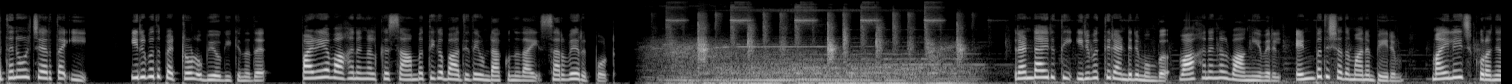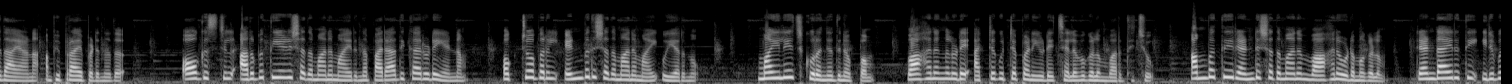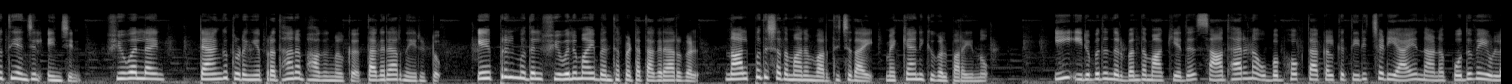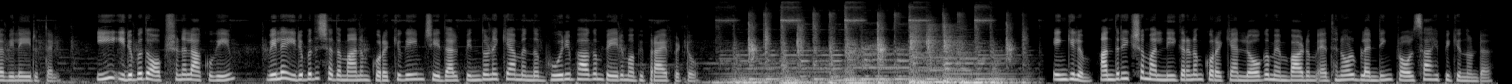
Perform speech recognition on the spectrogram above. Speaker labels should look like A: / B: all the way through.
A: Ethanol ചേർത്ത E ഇരുപത് petrol ഉപയോഗിക്കുന്നത് പഴയ വാഹനങ്ങൾക്ക് സാമ്പത്തിക ബാധ്യതയുണ്ടാക്കുന്നതായി സർവേ റിപ്പോർട്ട്. രണ്ടായിരത്തി ഇരുപത്തിരണ്ടിന് മുമ്പ് വാഹനങ്ങൾ വാങ്ങിയവരിൽ എൺപത് ശതമാനം പേരും മൈലേജ് കുറഞ്ഞതായാണ് അഭിപ്രായപ്പെടുന്നത്. ഓഗസ്റ്റിൽ അറുപത്തിയേഴ് ശതമാനമായിരുന്ന പരാതിക്കാരുടെ എണ്ണം ഒക്ടോബറിൽ എൺപത് ശതമാനമായി ഉയർന്നു. മൈലേജ് കുറഞ്ഞതിനൊപ്പം വാഹനങ്ങളുടെ അറ്റകുറ്റപ്പണിയുടെ ചെലവുകളും വർദ്ധിച്ചു. അമ്പത്തിരണ്ട് ശതമാനം വാഹന ഉടമകളും രണ്ടായിരത്തി ഇരുപത്തിയഞ്ചിൽ എഞ്ചിൻ ഫ്യൂവൽ ലൈൻ ടാങ്ക് തുടങ്ങിയ പ്രധാന ഭാഗങ്ങൾക്ക് തകരാർ നേരിട്ടു. ഏപ്രിൽ മുതൽ ഫ്യൂവലുമായി ബന്ധപ്പെട്ട തകരാറുകൾ നാൽപ്പത് ശതമാനം വർദ്ധിച്ചതായി മെക്കാനിക്കുകൾ പറയുന്നു.
B: ഈ ഇരുപത് നിർബന്ധമാക്കിയത് സാധാരണ ഉപഭോക്താക്കൾക്ക് തിരിച്ചടിയായെന്നാണ് പൊതുവെയുള്ള വിലയിരുത്തൽ. ഈ ഇരുപത് ഓപ്ഷണലാക്കുകയും വില ഇരുപത് ശതമാനം കുറയ്ക്കുകയും ചെയ്താൽ പിന്തുണയ്ക്കാമെന്ന് ഭൂരിഭാഗം പേരും അഭിപ്രായപ്പെട്ടു. എങ്കിലും അന്തരീക്ഷ മലിനീകരണം കുറയ്ക്കാൻ ലോകമെമ്പാടും എഥനോൾ ബ്ലെൻഡിംഗ് പ്രോത്സാഹിപ്പിക്കുന്നുണ്ട്.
